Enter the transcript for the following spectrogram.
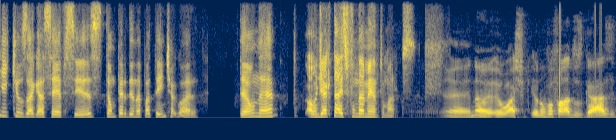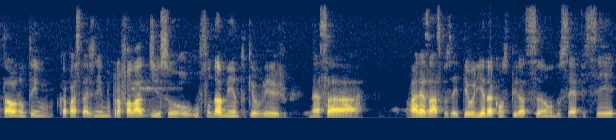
e que os HCFCs estão perdendo a patente agora. Então, né? Onde é que está esse fundamento, Marcos? É, não, eu acho que eu não vou falar dos gases e tal, não tenho capacidade nenhuma para falar disso. O, o, fundamento que eu vejo nessa várias aspas aí, teoria da conspiração do CFC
